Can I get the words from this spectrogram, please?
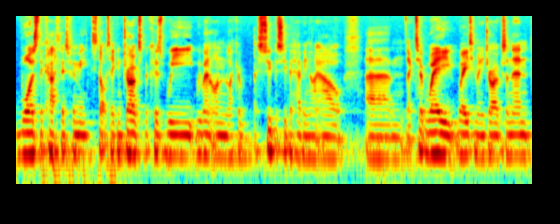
was the catalyst for me to stop taking drugs because we we went on like a, a super super heavy night out, um, like took way way too many drugs, and then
